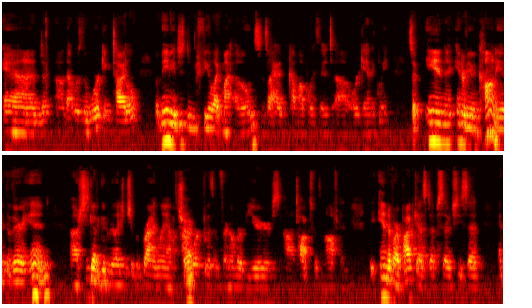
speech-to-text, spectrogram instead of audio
and uh, that was the working title. But maybe it just didn't feel like my own since I hadn't come up with it uh, organically. So in interviewing Connie at the very end, uh, she's got a good relationship with Brian Lamb. I Sure. worked with him for a number of years, uh, talks with him often. The end of our podcast episode, she said, and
